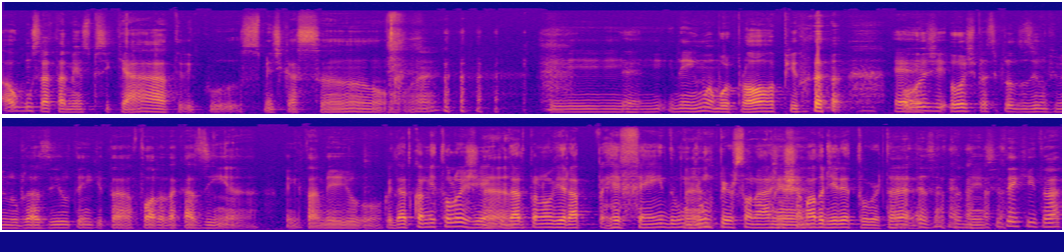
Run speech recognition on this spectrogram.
alguns tratamentos psiquiátricos, medicação, né? e, é. e, nenhum amor próprio. É. Hoje, hoje para se produzir um filme no Brasil, tem que estar fora da casinha tem que estar meio. Cuidado com a mitologia, é. cuidado para não virar refém de um, é. de um personagem é. chamado diretor também. É, né? Exatamente. Você tem que entrar.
